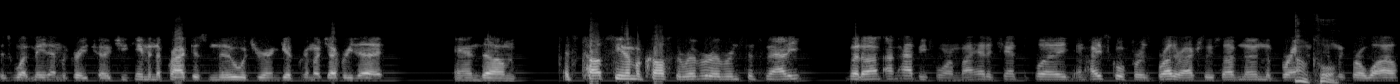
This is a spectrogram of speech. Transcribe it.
is what made him a great coach. He came into practice and knew what you're going to get pretty much every day, and um, it's tough seeing him across the river over in Cincinnati. But I'm, I'm happy for him. I had a chance to play in high school for his brother, actually, so I've known the Brannen oh, cool. family for a while.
